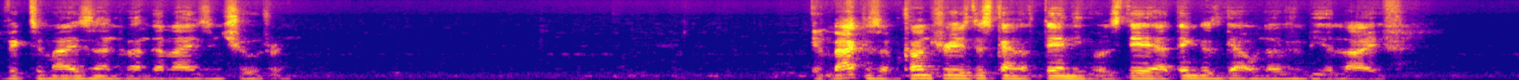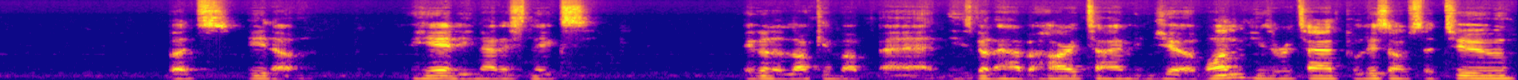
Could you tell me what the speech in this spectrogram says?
victimizing and vandalizing children. In back in some countries, this kind of thing was there. I think this guy will not even be alive. But you know, here in the United States, they're gonna lock him up and he's gonna have a hard time in jail. One, he's a retired police officer. Two,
